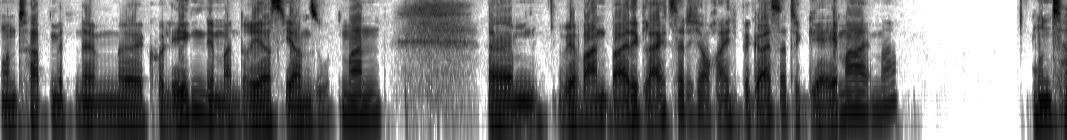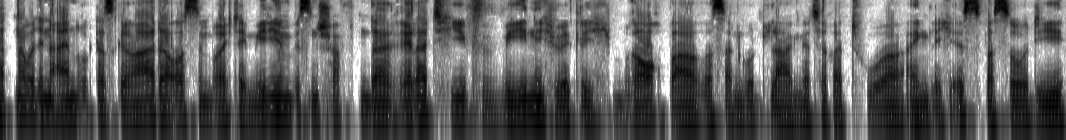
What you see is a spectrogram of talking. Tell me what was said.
und habe mit einem äh, Kollegen, dem Andreas Jan Sudmann, ähm, wir waren beide gleichzeitig auch eigentlich begeisterte Gamer immer und hatten aber den Eindruck, dass gerade aus dem Bereich der Medienwissenschaften da relativ wenig wirklich Brauchbares an Grundlagenliteratur eigentlich ist, was so die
